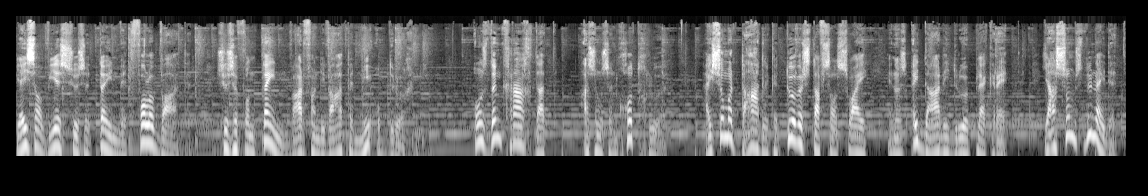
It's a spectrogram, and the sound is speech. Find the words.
Jy sal wees soos 'n tuin met volop water, soos 'n fontein waarvan die water nie opdroog nie. Ons dink graag dat as ons in God glo, hy sommer dadelik 'n towerstaf sal swai en ons uit daardie droë plek red. Ja, soms doen hy dit,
